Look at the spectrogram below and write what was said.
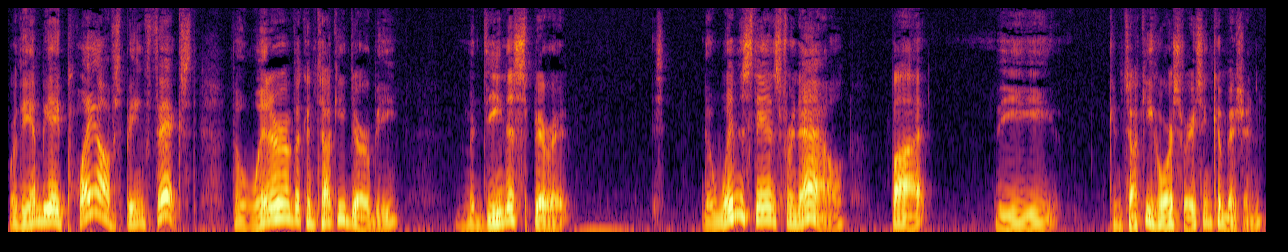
or the NBA playoffs being fixed. The winner of the Kentucky Derby Medina Spirit. The win stands for now, but the Kentucky Horse Racing Commission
